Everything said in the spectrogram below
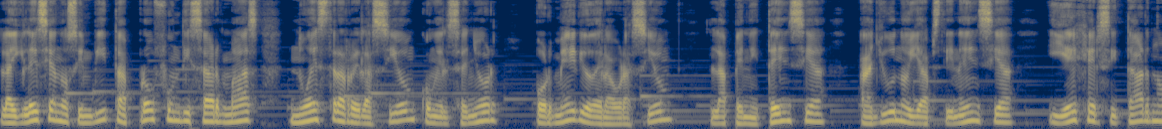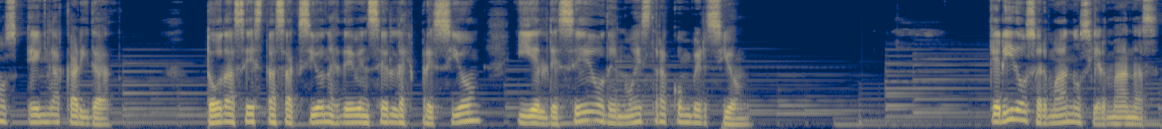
la Iglesia nos invita a profundizar más nuestra relación con el Señor por medio de la oración, la penitencia, ayuno y abstinencia y ejercitarnos en la caridad. Todas estas acciones deben ser la expresión y el deseo de nuestra conversión. Queridos hermanos y hermanas,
